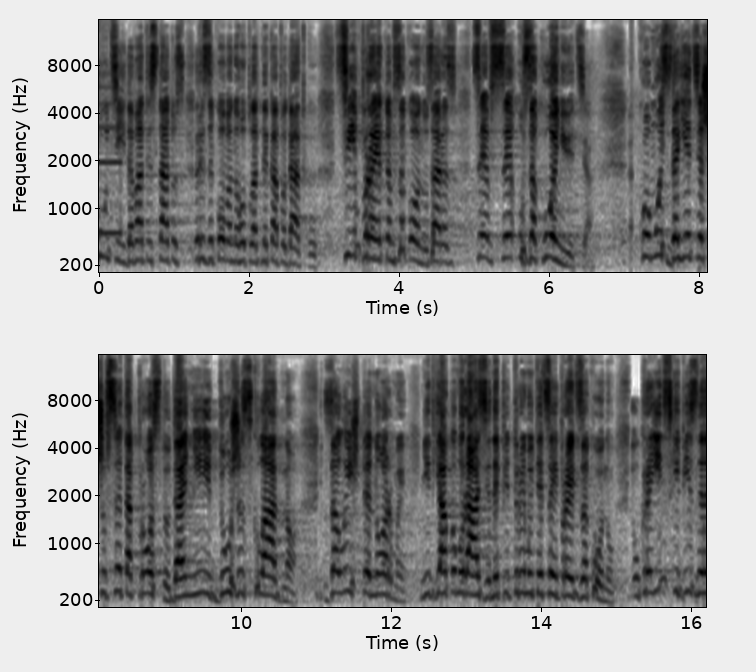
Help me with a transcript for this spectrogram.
функції, і давати статус ризикованого платника податку. Цим проектом закону зараз це все узаконюється. Комусь здається, що все так просто. Да ні, дуже складно. Залиште норми. Ні в якому разі не підтримуйте цей проект закону. Український бізнес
